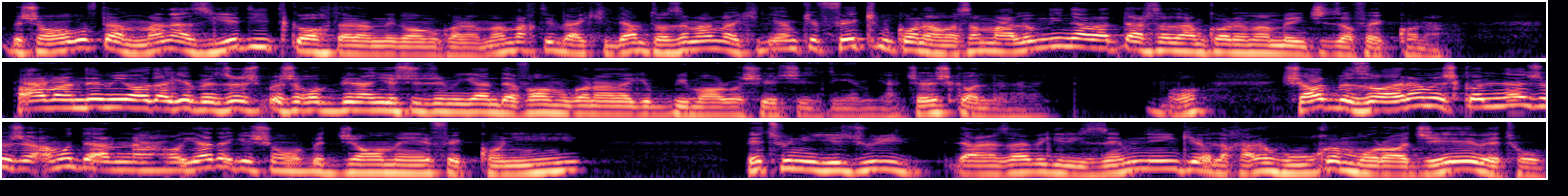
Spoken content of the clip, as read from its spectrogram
به شما گفتم من از یه دیدگاه دارم نگاه می‌کنم. من وقتی وکیلم تازه من وکیلیم که فکر می‌کنم. مثلا معلوم نیست 90 درصد همکار من به این چیزا فکر کنم. پرونده میاد اگه پزشک بشه خب میرن یه چیزی میگن دفاع می‌کنن. اگه بیمار باشه یه چیز دیگه میگن. چه اشکال داره مگه؟ خب؟ شاید به ظاهرم اشکالی نشه اما در نهایت اگه شما به جامعه فکر کنید بتونی یه جوری در نظر بگیری ضمن اینکه بالاخره حقوق مراجعه به تو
